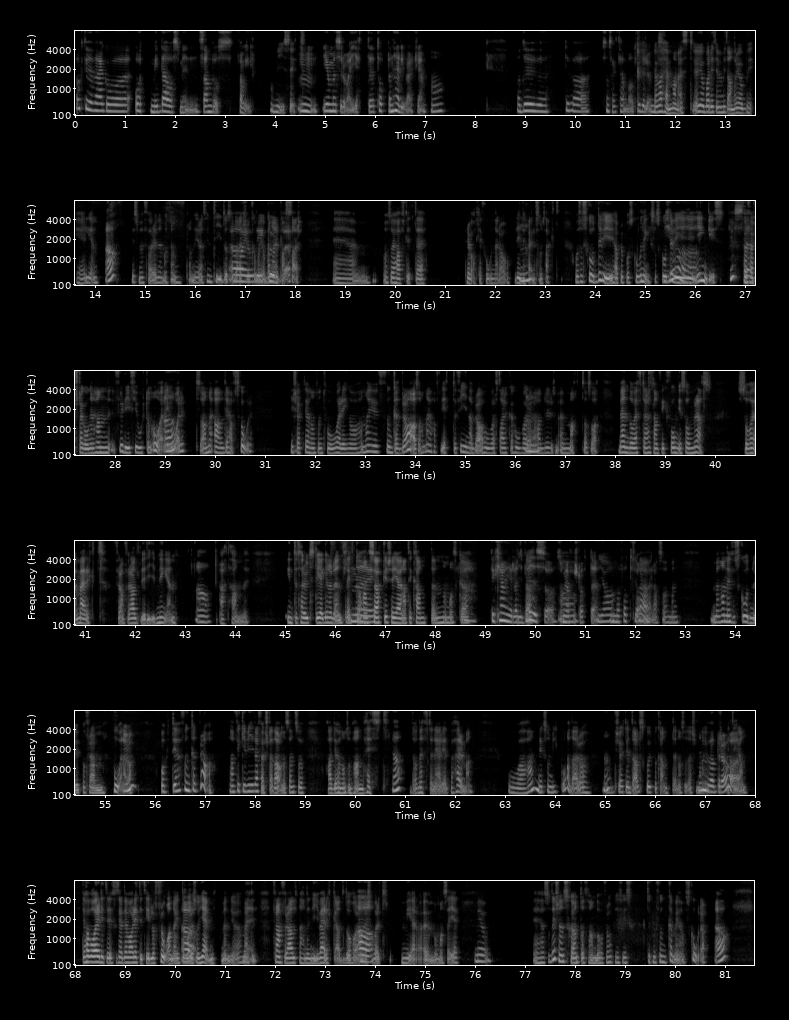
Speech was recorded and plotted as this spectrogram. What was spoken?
åkte vi iväg och åt middag hos min sambos familj. Vad mysigt. Mm. Jo men så det var en jättetoppenhelg verkligen. Ja. Och du, du var som sagt hemma och tog det lugnt. Jag var hemma mest. Jag jobbade lite med mitt andra jobb i helgen. Ja. Det är som en fördel när man kan planera sin tid och Ja, sådär. jo, så kan det man jobba när det passar. Ehm, och så har jag haft lite privatlektioner och rider Mm. själv som sagt. Och så skodde vi, apropå skoning, så skodde Ja. vi Gingis för första gången. Han fyllde ju 14 år i Ja. år. Så han har aldrig haft skor. Vi köpte honom som tvååring och han har ju funkat bra. Alltså han har ju haft jättefina, bra hovar, starka hovar Mm. och aldrig liksom ömmat och så. Men då efter att han fick fång i somras så har jag märkt, framförallt vid ridningen, Ja. att han inte tar ut stegen ordentligt och han Nej. söker sig gärna till kanten om man ska, Det kan ju lätt Ida. bli så, som jag har Ja. förstått det. Ja, Om man fått tyvärr fång. alltså. Men, men han är för skodd nu på framhovarna Mm. Och det har funkat bra. Han fick ju vila första dagen och sen så hade jag honom som handhäst Ja. dagen efter när jag red på Herman. Och han liksom gick på där och Ja. försökte inte alls gå ut på kanten och sådär. som Nej, han men vad bra. Det har varit lite, ska säga, det har varit lite till och från, det har inte Ja. varit så jämnt men jag har märkt framförallt när han är nyverkad då har han Ja. kanske varit mer öm om man säger. Jo. Eh, Så det känns skönt att han då förhoppningsvis att det kommer funka med skor. Ja.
